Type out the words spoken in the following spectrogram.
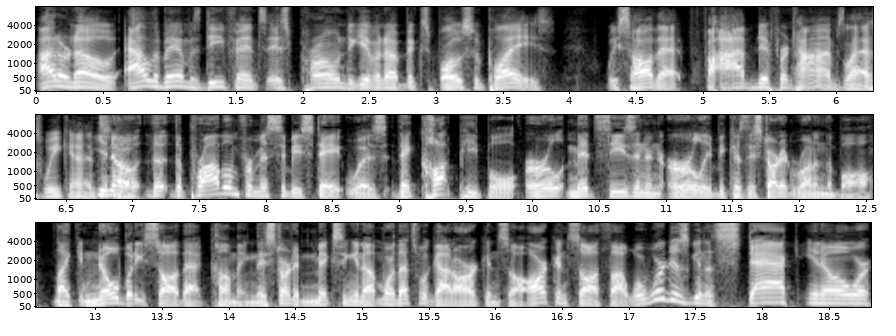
I don't know. Alabama's defense is prone to giving up explosive plays. We saw that five different times last weekend. You So- know, the the problem for Mississippi State was they caught people early, mid-season and early because they started running the ball. Like nobody saw that coming. They started mixing it up more. That's what got Arkansas. Arkansas thought, well, we're just going to stack, you know, or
